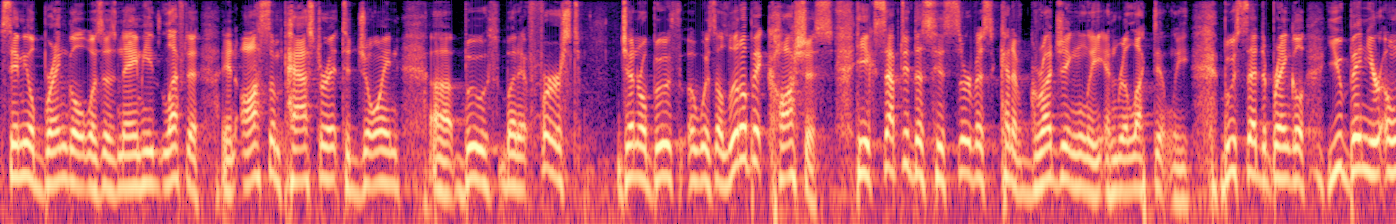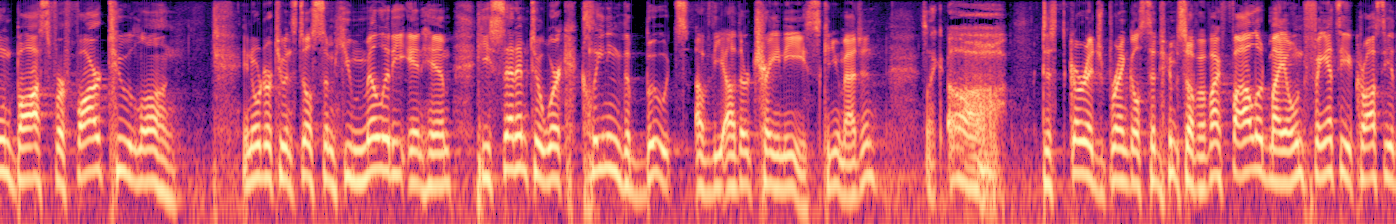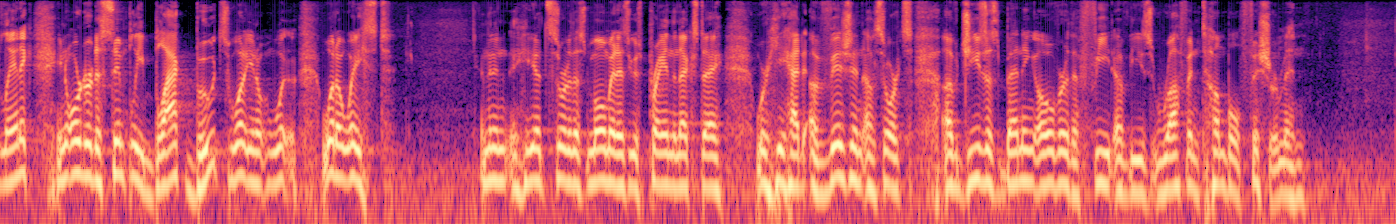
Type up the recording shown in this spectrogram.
Samuel Brengle was his name. He left a, an awesome pastorate to join uh, Booth, but at first, General Booth was a little bit cautious. He accepted this his service kind of grudgingly and reluctantly. Booth said to Brengle, "You've been your own boss for far too long." In order to instill some humility in him, he set him to work cleaning the boots of the other trainees. Can you imagine? It's like, oh, discouraged, Brengle said to himself, if I followed my own fancy across the Atlantic in order to simply black boots, what, you know, what, what a waste. And then he had sort of this moment as he was praying the next day where he had a vision of sorts of Jesus bending over the feet of these rough and tumble fishermen.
